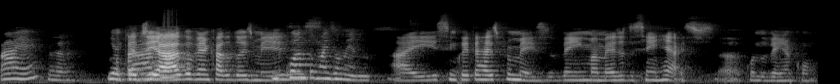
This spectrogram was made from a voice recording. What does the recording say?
Ah, é? É. E a conta de água vem a cada dois meses. E quanto mais ou menos? Aí 50 reais por mês. Vem uma média de 100 reais ah, quando vem a conta.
